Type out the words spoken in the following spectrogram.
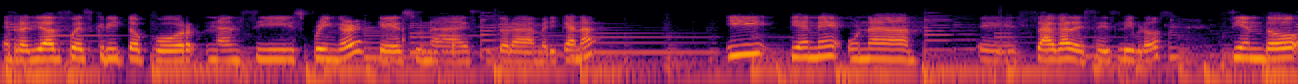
en realidad fue escrito por Nancy Springer, que es una escritora americana, y tiene una eh, saga de seis libros, siendo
